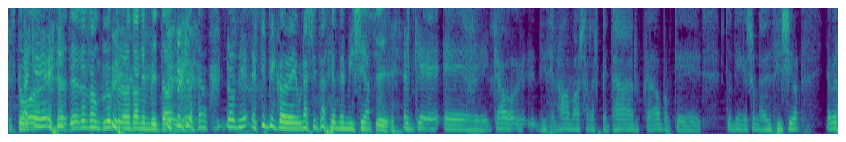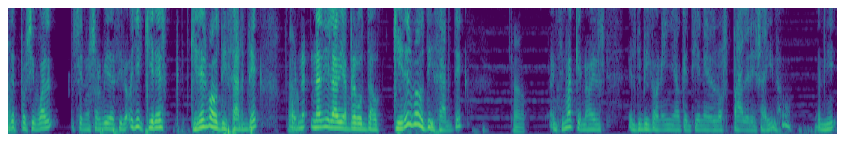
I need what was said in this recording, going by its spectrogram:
Es como que- perteneces a un club pero no te han invitado. no, es típico de una situación de misión. Sí. El que, eh, claro, dice, no, vamos a respetar, claro, porque esto tiene que ser una decisión. Y a veces, pues igual se nos olvida decir, oye, ¿quieres, ¿quieres bautizarte? Pues nadie le había preguntado, ¿quieres bautizarte? Claro. Encima que no es el típico niño que tiene los padres ahí, ¿no? Ni-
